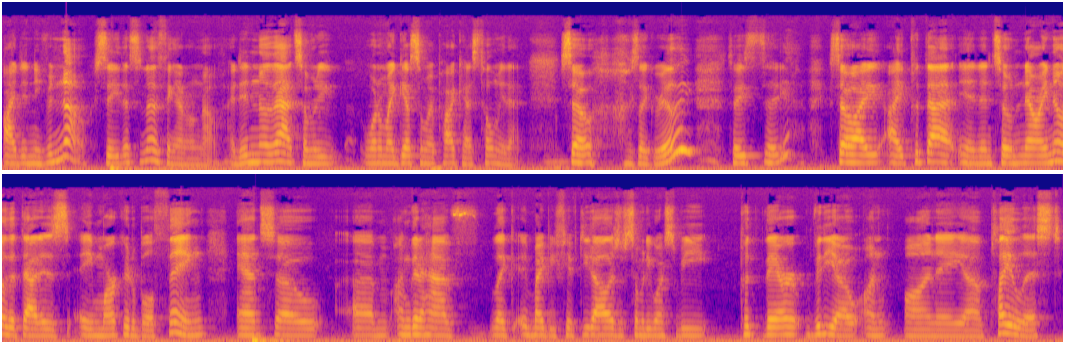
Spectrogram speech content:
I didn't even know. See, that's another thing I don't know. I didn't know that. Somebody, one of my guests on my podcast told me that. So I was like, really? So he said, yeah. So I, I put that in. And so now I know that that is a marketable thing. And so um, I'm going to have, like, it might be $50 if somebody wants to be, put their video on, on a uh, playlist,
